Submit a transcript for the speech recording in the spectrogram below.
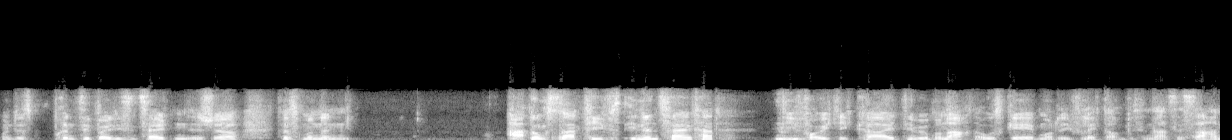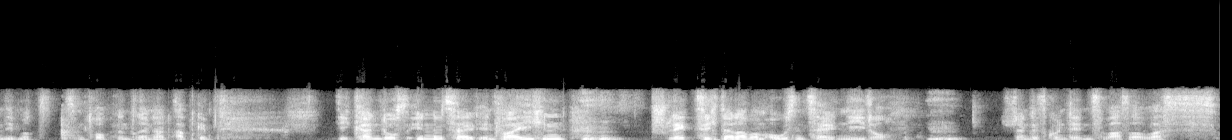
Und das Prinzip bei diesen Zelten ist ja, dass man ein atmungsaktives Innenzelt hat. Mhm. Die Feuchtigkeit, die wir über Nacht ausgeben oder die vielleicht auch ein bisschen nasse Sachen, die man zum Trocknen drin hat, abgibt, die kann durchs Innenzelt entweichen, mhm. Schlägt sich dann aber am Außenzelt nieder. Mhm. Stand das Kondenswasser, was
